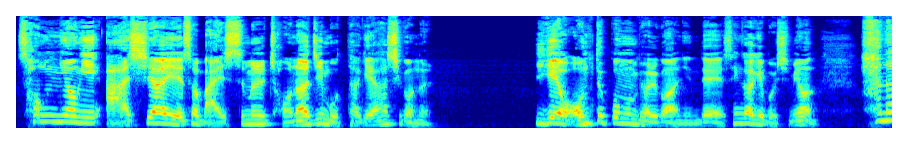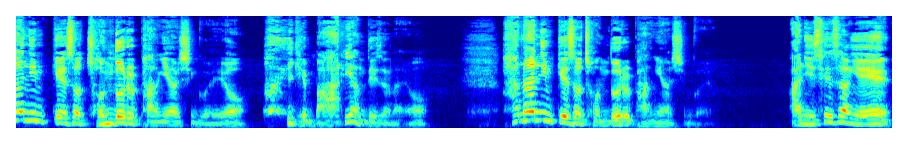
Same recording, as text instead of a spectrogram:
성령이 아시아에서 말씀을 전하지 못하게 하시거늘 이게 언뜻 보면 별거 아닌데 생각해 보시면 하나님께서 전도를 방해하신 거예요. 이게 말이 안 되잖아요. 하나님께서 전도를 방해하신 거예요. 아니 세상에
